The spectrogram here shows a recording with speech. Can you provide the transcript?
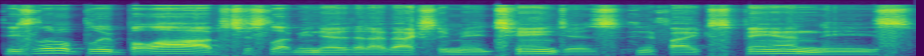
These little blue blobs just let me know that I've actually made changes. And if I expand these,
